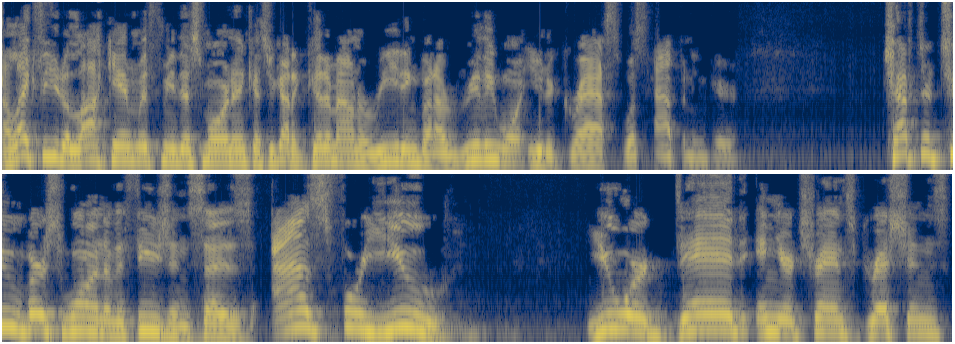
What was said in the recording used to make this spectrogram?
I'd like for you to lock in with me this morning because we got a good amount of reading, but I really want you to grasp what's happening here. Chapter 2, verse 1 of Ephesians says, As for you, you were dead in your transgressions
